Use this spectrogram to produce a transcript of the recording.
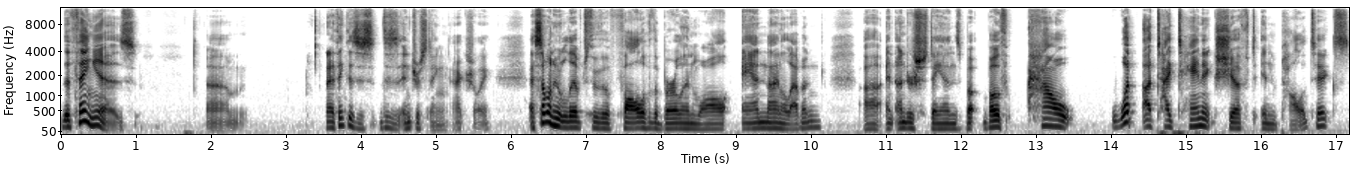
The thing is, um, and I think this is this is interesting actually. As someone who lived through the fall of the Berlin Wall and 9/11, uh, and understands but both how what a titanic shift in politics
